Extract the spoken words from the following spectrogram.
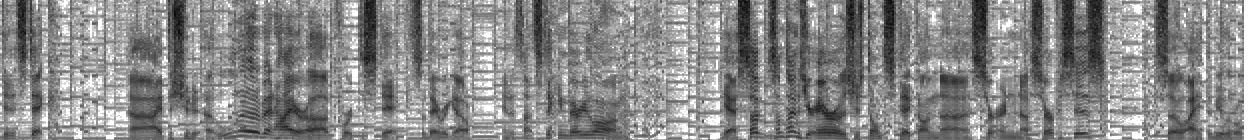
didn't stick. Uh, I have to shoot it a little bit higher up for it to stick. So there we go. And it's not sticking very long. Yeah, sometimes your arrows just don't stick on uh, certain uh, surfaces, so I have to be a little,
